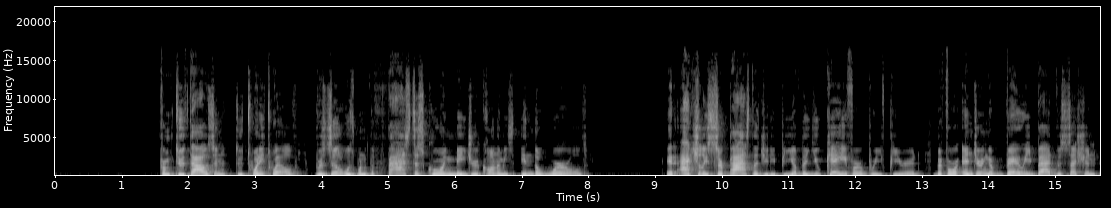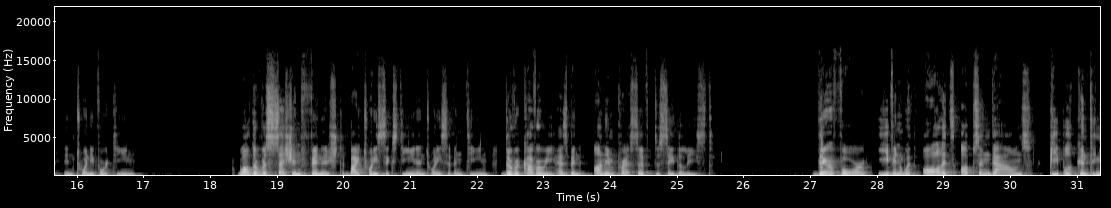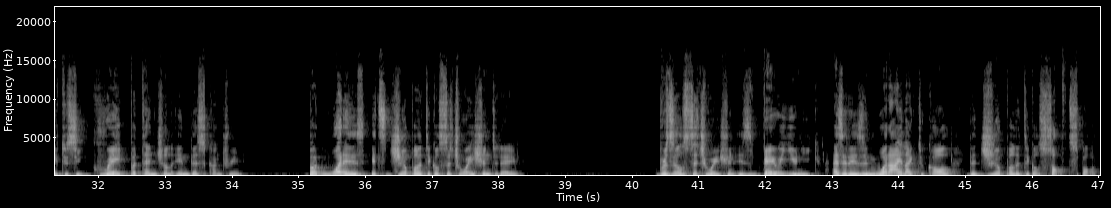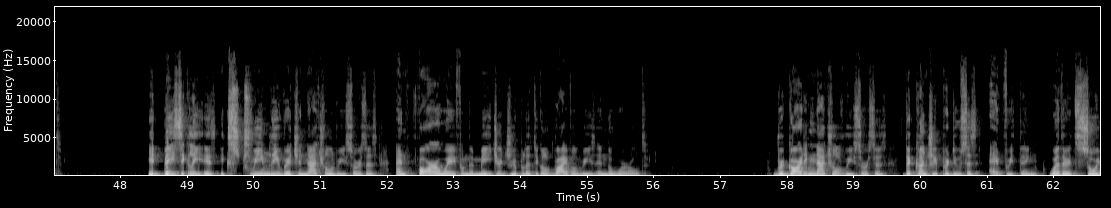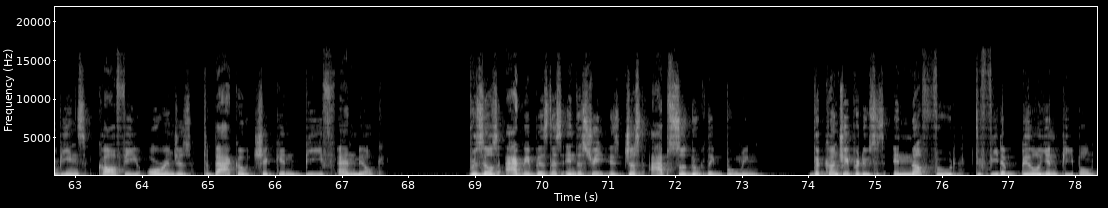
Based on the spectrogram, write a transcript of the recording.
From 2000 to 2012, Brazil was one of the fastest growing major economies in the world. It actually surpassed the GDP of the UK for a brief period before entering a very bad recession in 2014. While the recession finished by 2016 and 2017, the recovery has been unimpressive to say the least. Therefore, even with all its ups and downs, people continue to see great potential in this country. But what is its geopolitical situation today? Brazil's situation is very unique as it is in what I like to call the geopolitical soft spot. It basically is extremely rich in natural resources and far away from the major geopolitical rivalries in the world. Regarding natural resources, the country produces everything, whether it's soybeans, coffee, oranges, tobacco, chicken, beef, and milk. Brazil's agribusiness industry is just absolutely booming. The country produces enough food to feed a billion people.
